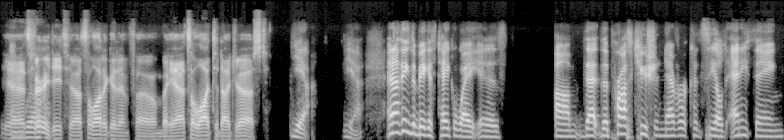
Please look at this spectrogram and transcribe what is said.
Yeah, it's we'll... very detailed. It's a lot of good info, but yeah, it's a lot to digest. Yeah, yeah, and I think the biggest takeaway is um, that the prosecution never concealed anything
